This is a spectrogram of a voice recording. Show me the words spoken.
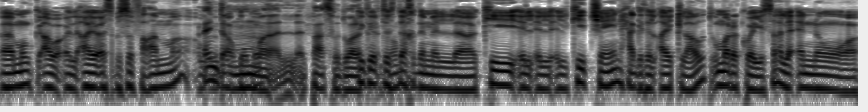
آه، ممكن أو ال iOS بصفة عامة أو عندهم هم ال- ال password ولا تقدر تستخدم ال key ال- ال- ال keychain حقت ال iCloud ومرة كويسة لأنه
